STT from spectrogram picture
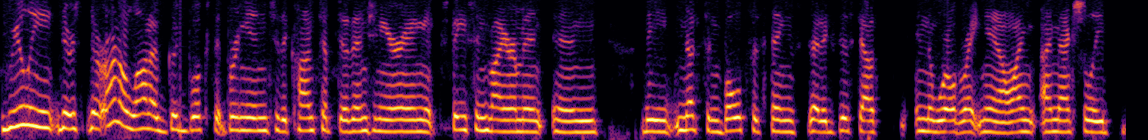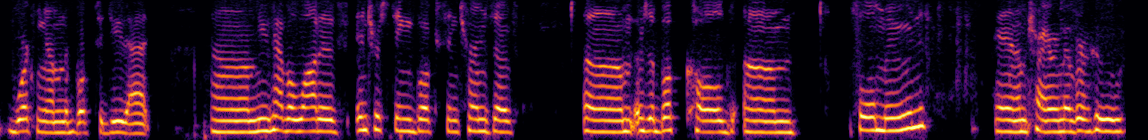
really, there's there aren't a lot of good books that bring into the concept of engineering, space environment, and the nuts and bolts of things that exist out in the world right now. I'm I'm actually working on the book to do that. Um, you have a lot of interesting books in terms of um, there's a book called um, Full Moon, and I'm trying to remember who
